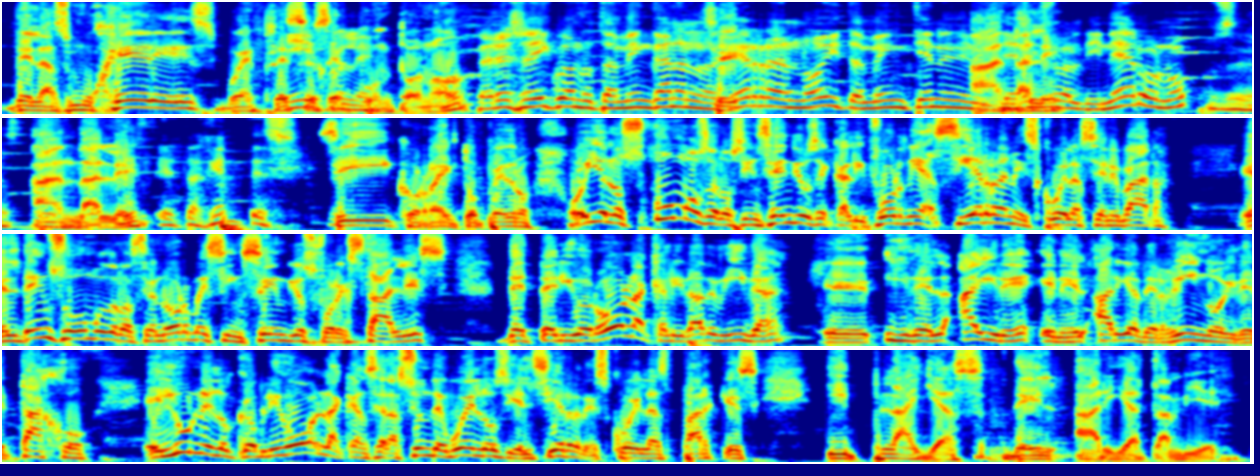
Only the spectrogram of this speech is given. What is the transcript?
de las mujeres. Bueno, ese es el punto, ¿no? Pero es ahí cuando también ganan la Sí. guerra, ¿no? Y también tienen el Ándale. derecho al dinero, ¿no? Pues, este, Ándale. Esta gente. Sí, correcto, Pedro. Oye, los humos de los incendios de California cierran escuelas en Nevada. El denso humo de los enormes incendios forestales deterioró la calidad de vida eh, y del aire en el área de Rino y de Tajo el lunes, lo que obligó la cancelación de vuelos y el cierre de escuelas, parques y playas del área también.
